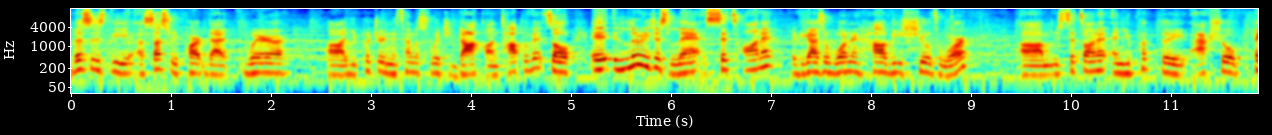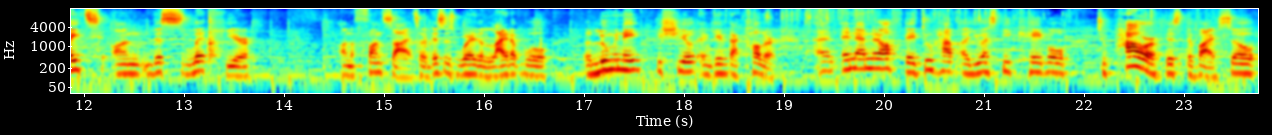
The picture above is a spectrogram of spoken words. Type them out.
This is the accessory part that where uh, you put your Nintendo Switch dock on top of it. So it, it literally just sits on it. If you guys are wondering how these shields work, um, you sit on it and you put the actual plates on this slit here on the front side. So this is where the light up will illuminate the shield and give that color. And in and off, they do have a USB cable to power this device. So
